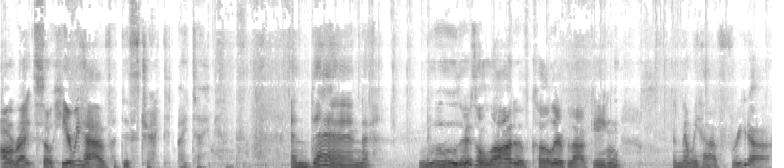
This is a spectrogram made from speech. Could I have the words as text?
All right, so here we have Distracted by Diamonds. And then, ooh, there's a lot of color blocking. And then we have Frida.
